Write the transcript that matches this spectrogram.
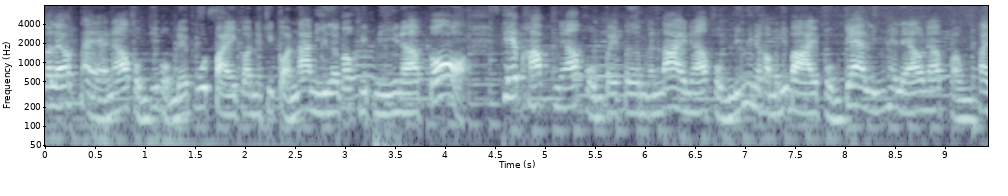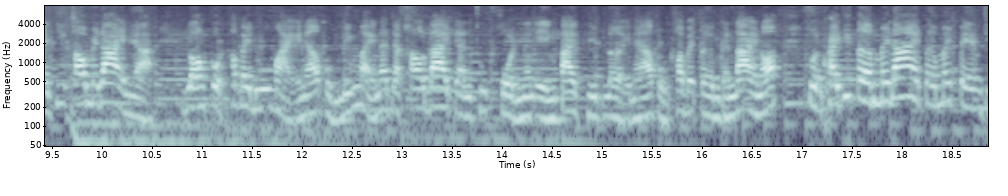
ก็แล้วแต่นะครับผมที่ผมได้พูดไปก่อนในคลิปก่อนหน้านี้แล้วก็คลิปนี้นะครับก็เทพฮับนะครับผมไปเติมกันได้นะครับผมลิงก์อยู่ในคำอธิบายผมแก้ลิงก์ให้แล้วนะครับใครที่เข้าไม่ได้เนี่ยลองกดเข้าไปดูใหม่นะครับผมลิงก์ใหม่น่าจะเข้าได้กันทุกคนนั่นเองใต้คลิปเลยนะครับผมเข้าไปเติมกันได้เนาะส่วนใครที่เติมไม่ได้เติมไม่เป็นจ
